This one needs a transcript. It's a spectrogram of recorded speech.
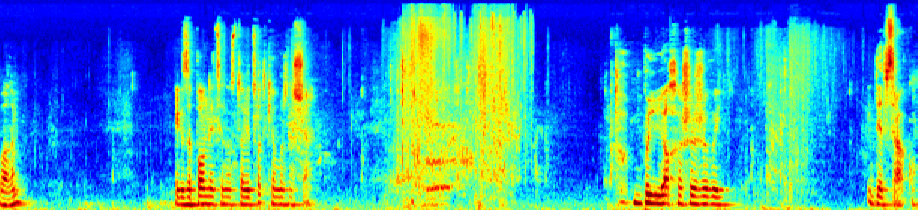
Валим. Як заповниться на 100%, можна ще. Бляха, ще живий. Іди в сраку.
